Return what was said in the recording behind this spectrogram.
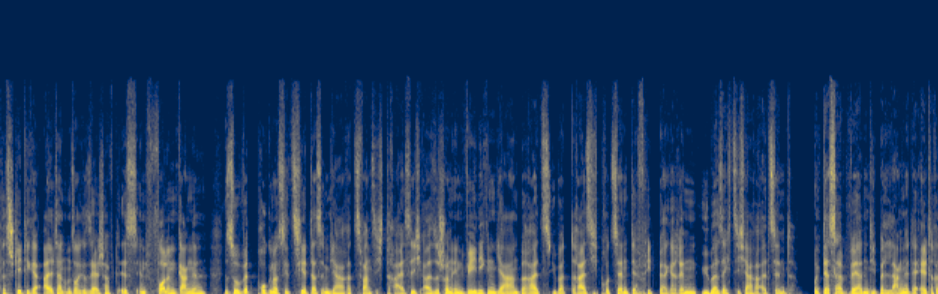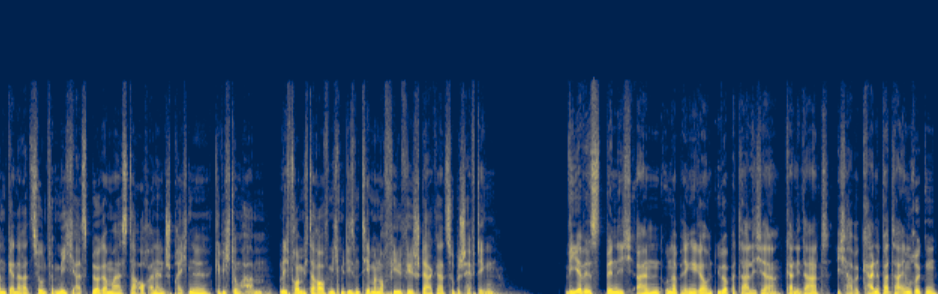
das stetige Altern unserer Gesellschaft ist in vollem Gange. So wird prognostiziert, dass im Jahre 2030, also schon in wenigen Jahren, bereits über 30 Prozent der Friedbergerinnen über 60 Jahre alt sind. Und deshalb werden die Belange der älteren Generation für mich als Bürgermeister auch eine entsprechende Gewichtung haben. Und ich freue mich darauf, mich mit diesem Thema noch viel, viel stärker zu beschäftigen. Wie ihr wisst, bin ich ein unabhängiger und überparteilicher Kandidat. Ich habe keine Partei im Rücken.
